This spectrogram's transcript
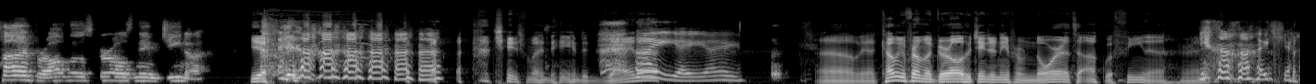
time for all those girls named Gina. Yeah, change my name to Gina. Ay, ay, ay. Oh man, coming from a girl who changed her name from Nora to Awkwafina, right? yeah.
